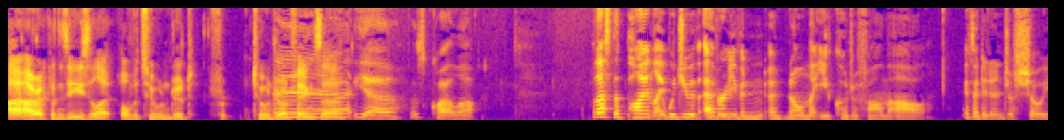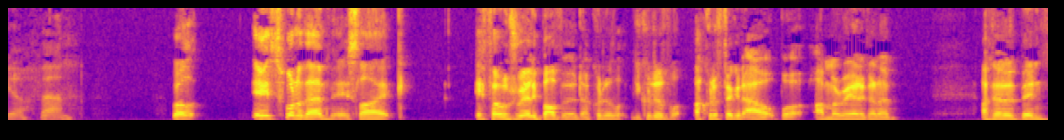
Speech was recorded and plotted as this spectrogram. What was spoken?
I I reckon there's easily like over 200, fr- 200 odd things there. Uh, Yeah, there's quite a lot. But that's the point. Like, would you have ever even have known that you could have found that out if I didn't just show you then? Well, it's one of them. It's like if I was really bothered, I could have you could have I could have figured it out. But I'm I really gonna? I've never been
